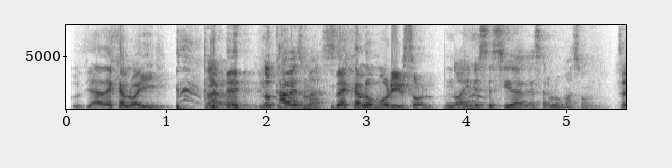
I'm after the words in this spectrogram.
pues ya déjalo ahí. Claro, no cabes más. Déjalo morir solo. No hay necesidad de hacerlo más hondo. Sí.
